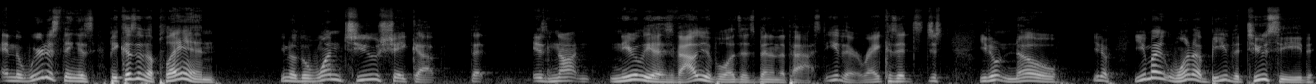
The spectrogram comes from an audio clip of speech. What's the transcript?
and the weirdest thing is because of the plan, you know, the one-two shakeup that is not nearly as valuable as it's been in the past either, right? Because it's just you don't know. You know, you might want to be the two seed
